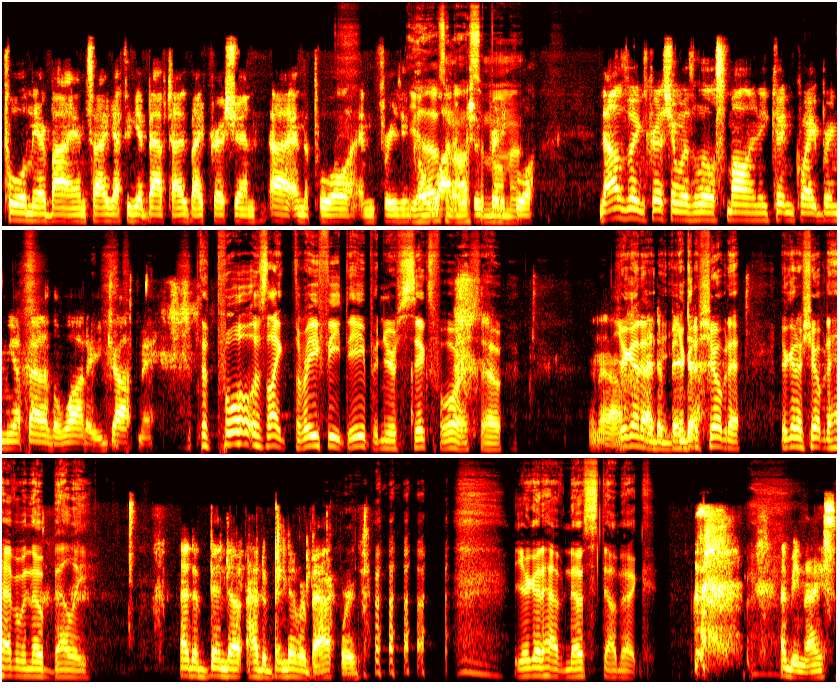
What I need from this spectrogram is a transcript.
pool nearby, and so I got to get baptized by Christian uh, in the pool in freezing Yeah, cold that was an water, which was pretty moment. cool. That was when Christian was a little small and he couldn't quite bring me up out of the water. He dropped me. the pool was like three feet deep, and you're six four, so know, you're gonna to you're gonna show up to you're gonna show up to heaven with no belly. I had to bend I had to bend over backwards. You're gonna have no stomach. That'd be nice.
